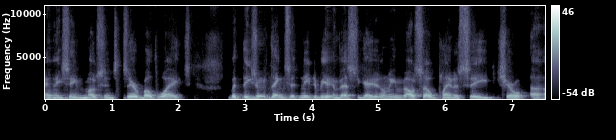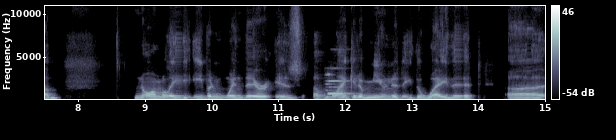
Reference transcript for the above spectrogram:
and he seems most sincere both ways. But these are things that need to be investigated. Let me also plant a seed, Sharyl. Um, normally, even when there is a blanket immunity, the way that uh,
